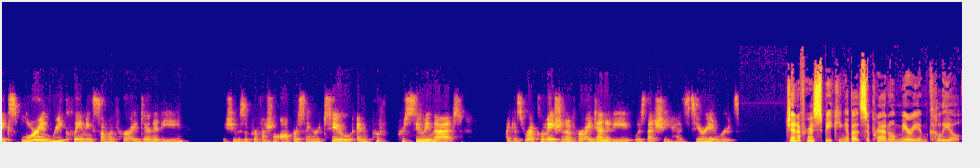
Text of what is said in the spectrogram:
exploring reclaiming some of her identity. She was a professional opera singer too, and per- pursuing that, I guess, reclamation of her identity was that she had Syrian roots. Jennifer is speaking about soprano Miriam Khalil.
